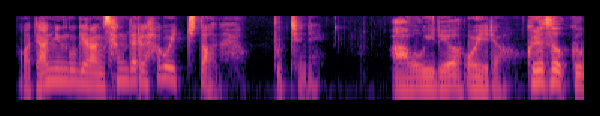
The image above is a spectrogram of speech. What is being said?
어, 대한민국이랑 상대를 하고 있지도 않아요. 푸틴이. 아, 오히려? 오히려. 그래서 그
